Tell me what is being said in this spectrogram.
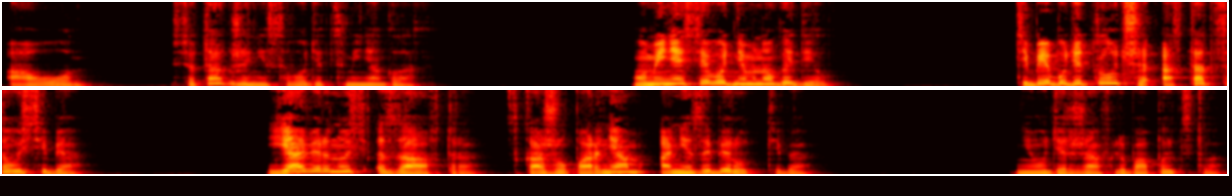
А он все так же не сводит с меня глаз. «У меня сегодня много дел. Тебе будет лучше остаться у себя». Я вернусь завтра. Скажу парням, они заберут тебя. Не удержав любопытства,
